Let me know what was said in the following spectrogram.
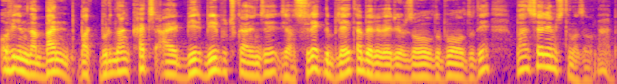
O filmden ben bak buradan kaç ay, bir, bir buçuk ay önce yani sürekli Blade haberi veriyoruz o oldu bu oldu diye. Ben söylemiştim o zaman abi.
